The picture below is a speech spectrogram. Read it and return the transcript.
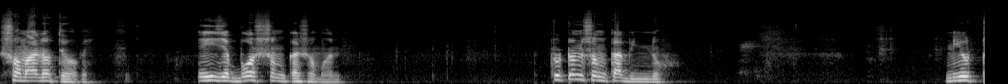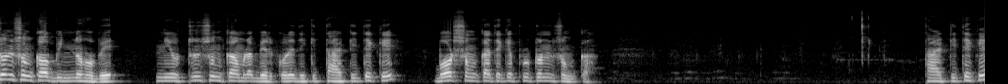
সমান হতে হবে। এই যে বর সংখ্যা সমান, প্রোটন সংখ্যা ভিন্ন। নিউট্রন সংখ্যাও ভিন্ন হবে। নিউট্রন সংখ্যা আমরা বের করে দেখি থার্টি থেকে, বর সংখ্যা থেকে প্রোটন সংখ্যা। থার্টি থেকে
